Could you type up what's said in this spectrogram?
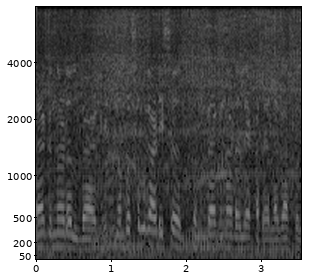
बॅग नडल बॅग. इथनं बसल गाडी सहज पण बॅग नडल एखाद्याला घासल.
